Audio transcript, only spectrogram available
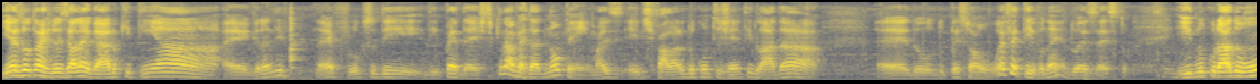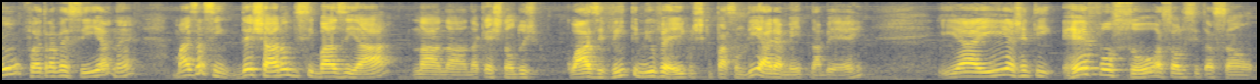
E as outras duas alegaram que tinha é, grande né, fluxo de, de pedestres, que na verdade não tem, mas eles falaram do contingente lá da, é, do, do pessoal, o efetivo, né, do exército. Sim. E no Curado 1 foi a travessia, né, mas assim, deixaram de se basear na, na, na questão dos quase 20 mil veículos que passam diariamente na BR. E aí a gente reforçou a solicitação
